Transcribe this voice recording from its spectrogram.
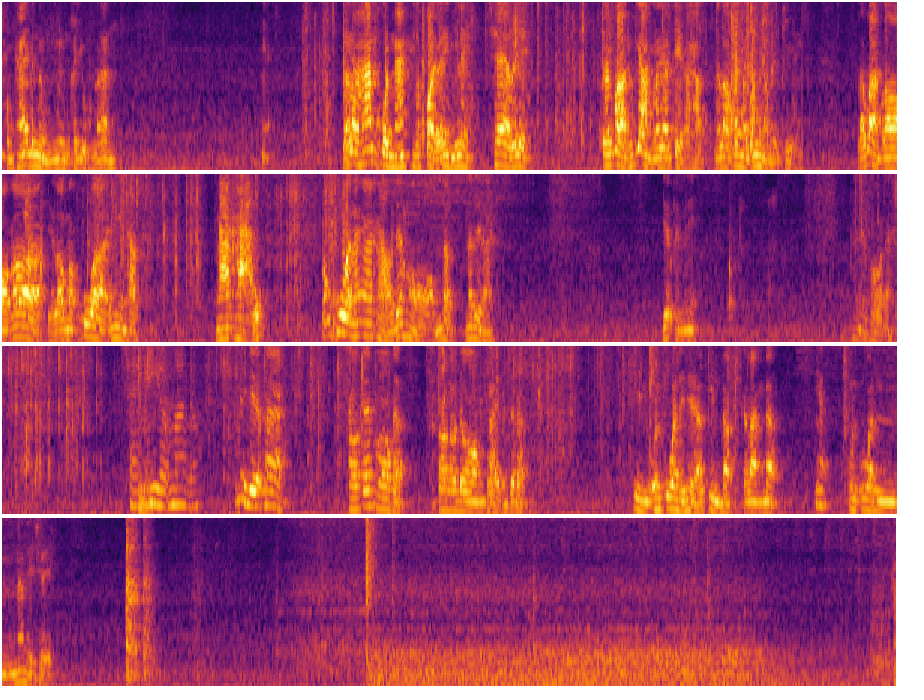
ผมให้เป็นหนึ่งหนึ่งขยุมแล้วกันเนี่ย แล้วเราห้ามคนนะเราปล่อยไว้อย่างนี้เลย แช่ไว้เลย จนกว่าทุกอย่างเราจะเสร็จอะครับ แล้วเราค่อยมายุ่งกับมันอีกทีหนึงระหว่างรอก็เดี๋ยวเรามาคั่วไอ้นี่ครับ งาขาว ต้องคั่วนะงาขาวได้หอมแบบนั่นเลยนะ เยอะไปไหมเนี่ยน่าจะพอนะ ใช้ไม่เยอะมากเนาะไม่เยอะมาก เอาแค่พอแบบ ตอนเราดองใส่มันจะแบบกลิ่นอ้วนๆเฉยๆแล้วกลิ่นแบบกำลังแบบ เนี่ยอ้วนๆนั่นเฉยๆ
